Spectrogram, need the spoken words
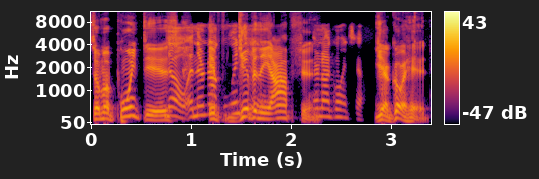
So my point is, no, and they're not if given to. the option, they're not going to. Yeah, go ahead.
